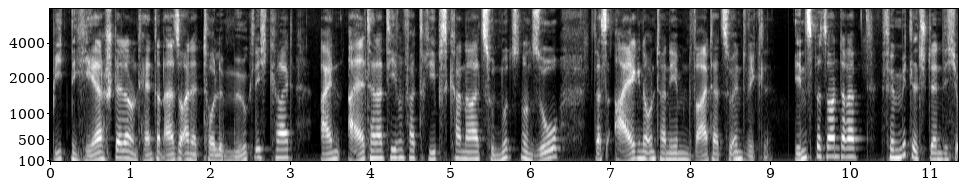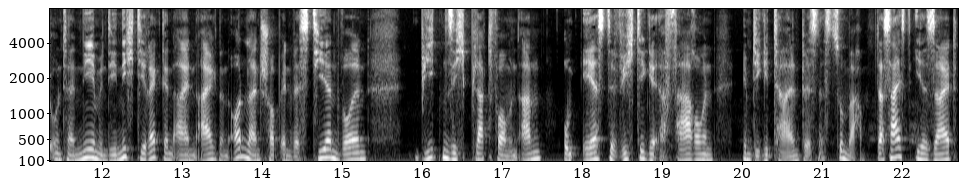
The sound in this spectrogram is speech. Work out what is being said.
bieten Herstellern und Händlern also eine tolle Möglichkeit, einen alternativen Vertriebskanal zu nutzen und so das eigene Unternehmen weiterzuentwickeln. Insbesondere für mittelständische Unternehmen, die nicht direkt in einen eigenen Online-Shop investieren wollen, bieten sich Plattformen an, um erste wichtige Erfahrungen im digitalen Business zu machen. Das heißt, ihr seid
